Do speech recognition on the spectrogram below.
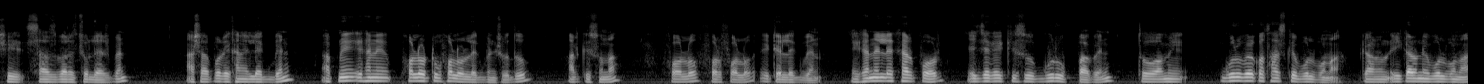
সেই সার্চ বারে চলে আসবেন। আসার পর এখানে লিখবেন, আপনি এখানে ফলো টু ফলো লিখবেন শুধু, আর কিছু না। ফলো ফর ফলো এটা লিখবেন। এখানে লেখার পর এই জায়গায় কিছু গ্রুপ পাবেন। তো আমি গ্রুপের কথা আজকে বলব না, কারণ এই কারণে বলব না,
